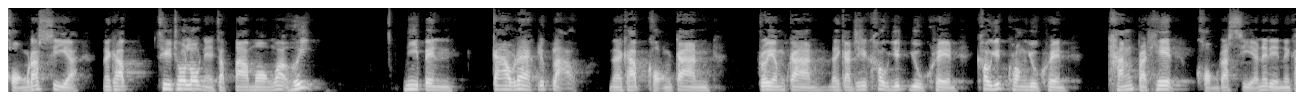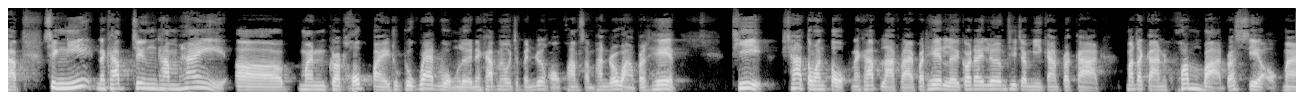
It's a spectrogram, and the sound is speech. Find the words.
ของรัสเซียนะครับที่ทั่วโลกเนี่ยจับตามองว่าเฮ้ย นี่เป็นก้าวแรกหรือเปล่านะครับ ของการเตรียมการในการที่จะเข้ายึดยูเครน เข้ายึดครองยูเครนทั้งประเทศของรัสเซียนั่นเองนะครับ สิ่งนี้นะครับจึงทำให้มันกระทบไปทุกๆ แวดวงเลยนะครับ ไม่ว่าจะเป็นเรื่องของความสัมพันธ์ระหว่างประเทศ ที่ชาติตะวันตกนะครับ หลากหลายประเทศเลยก็ได้เริ่มที่จะมีการประกาศมาตรการคว่ำบาตรรัสเซียออกมา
